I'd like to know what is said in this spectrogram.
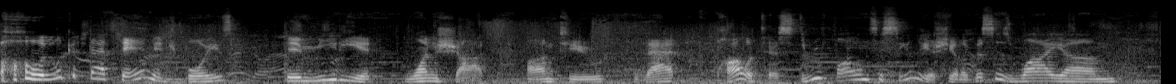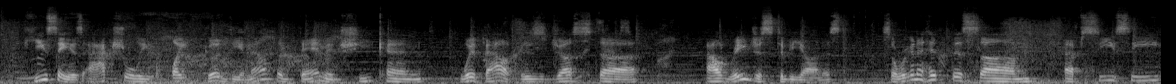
Oh, look at that damage, boys! Immediate one-shot onto that Politis through Fallen Cecilia shield. Like, this is why, um, Kise is actually quite good. The amount of damage she can whip out is just uh, outrageous, to be honest. So we're going to hit this um, FCC,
